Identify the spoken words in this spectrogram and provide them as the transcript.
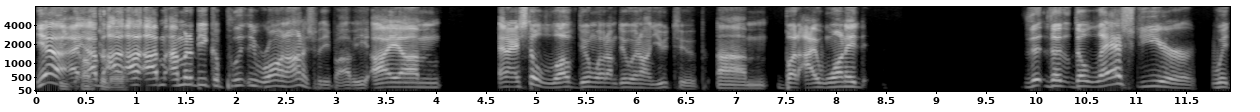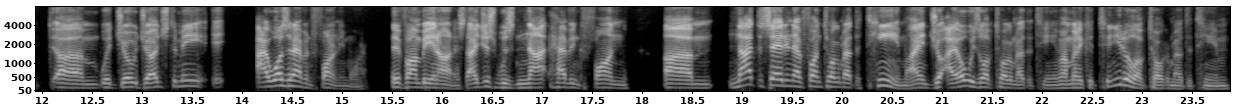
yeah, I, am I'm, I'm going to be completely raw and honest with you, Bobby. I um, and I still love doing what I'm doing on YouTube. Um, but I wanted the the the last year with um with Joe Judge to me, it, I wasn't having fun anymore. If I'm being honest, I just was not having fun. Um, not to say I didn't have fun talking about the team. I enjoy. I always love talking about the team. I'm going to continue to love talking about the team.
